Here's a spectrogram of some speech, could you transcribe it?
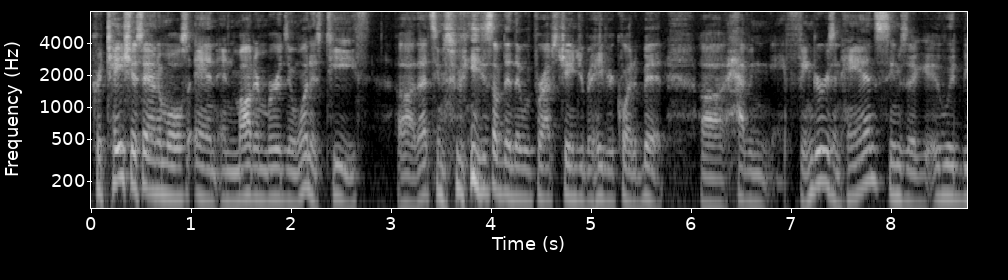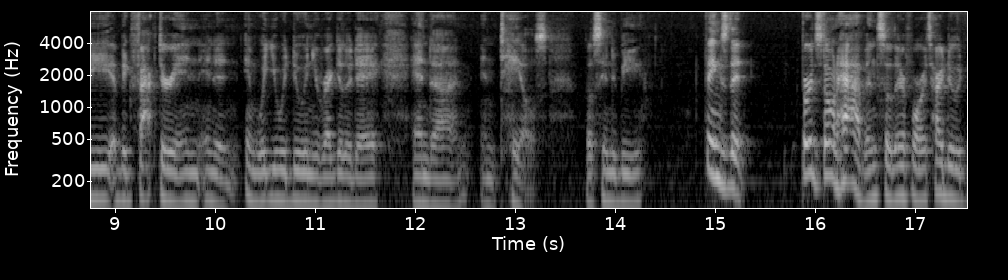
cretaceous animals and and modern birds and one is teeth uh, that seems to be something that would perhaps change your behavior quite a bit. Uh, having fingers and hands seems like it would be a big factor in in, in what you would do in your regular day, and uh, and tails. Those seem to be things that birds don't have, and so therefore it's hard to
